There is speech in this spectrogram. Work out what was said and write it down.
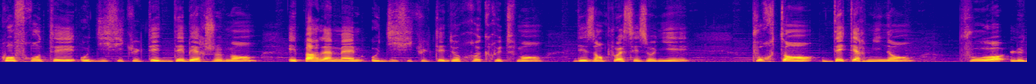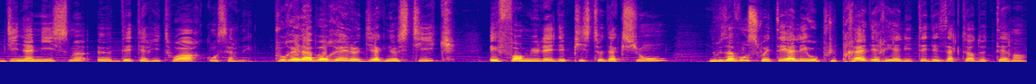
confrontés aux difficultés d'hébergement et par là même aux difficultés de recrutement des emplois saisonniers pourtant déterminant pour le dynamisme euh, des territoires concernés. Pour élaborer le diagnostic et formuler des pistes d'action, nous avons souhaité aller au plus près des réalités des acteurs de terrain.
